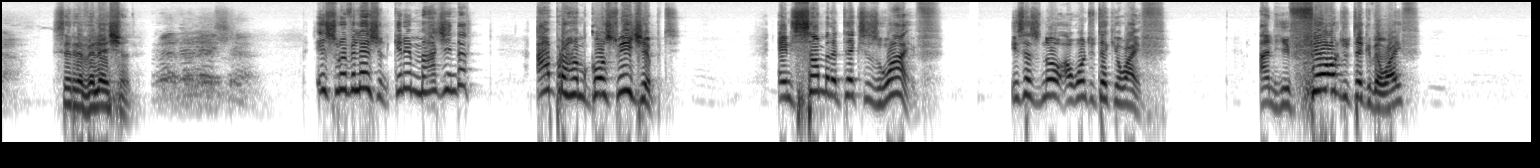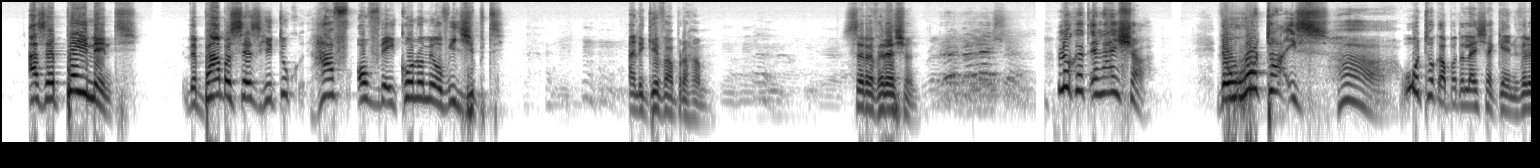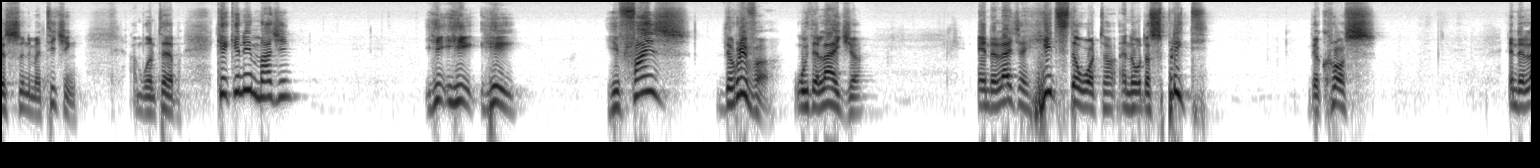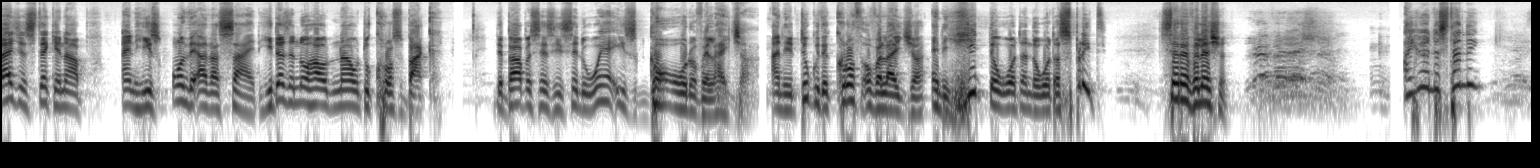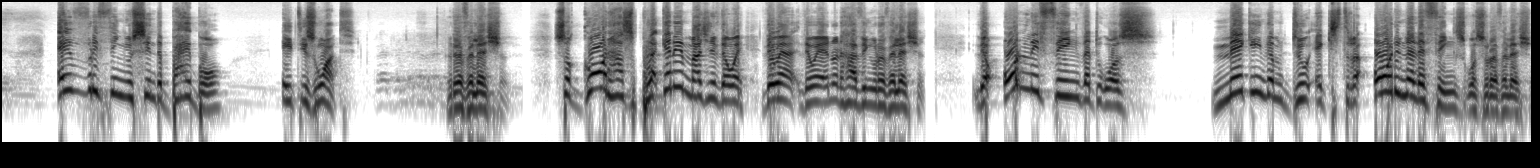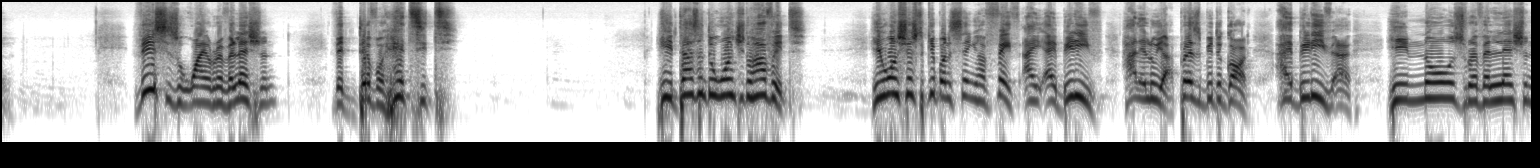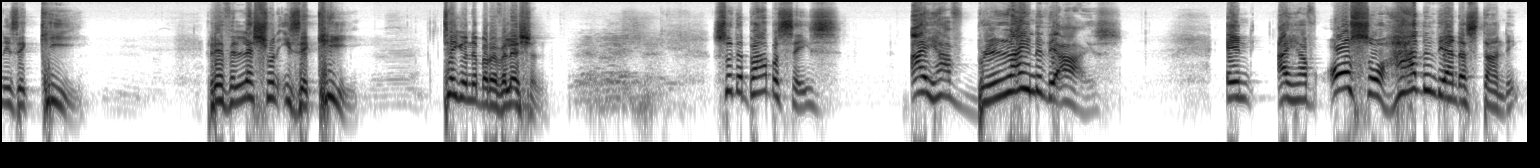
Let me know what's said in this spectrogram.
Say, revelation. revelation. It's revelation. Can you imagine that? Abraham goes to Egypt and somebody takes his wife. He says, No, I want to take your wife. And he failed to take the wife as a payment. The Bible says he took half of the economy of Egypt and he gave Abraham. Say revelation. revelation. Look at Elisha. The water is. Ah, we'll talk about Elisha again very soon in my teaching. I'm going to tell you. About. Can, can you imagine? He, he, he, he finds the river with Elijah, and Elijah hits the water, and the water split the cross. And Elijah is taken up, and he's on the other side. He doesn't know how now to cross back the Bible says he said, Where is God of Elijah? And he took the cloth of Elijah and he hit the water and the water split. Say revelation. revelation. Are you understanding? Yes. Everything you see in the Bible, it is what? Revelation. revelation. So God has can you imagine if they were they were they were not having revelation? The only thing that was making them do extraordinary things was revelation. This is why revelation the devil hates it. He doesn't want you to have it. He wants us to keep on saying you have faith. I, I believe. Hallelujah. Praise be to God. I believe. Uh, he knows revelation is a key. Revelation is a key. Tell your neighbor revelation. revelation. So the Bible says, I have blinded the eyes and I have also hardened the understanding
